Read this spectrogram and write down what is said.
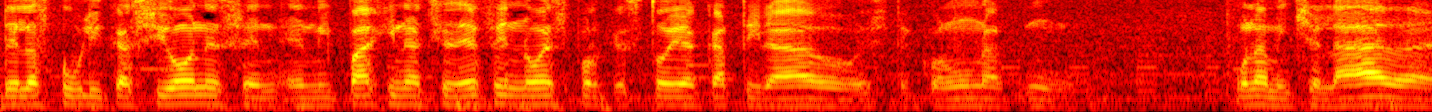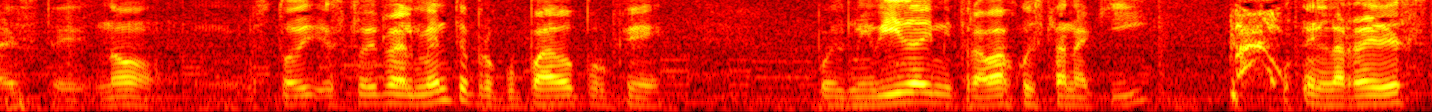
de las publicaciones en, mi página HDF no es porque estoy acá tirado este, con una, una michelada, este, no, estoy, estoy realmente preocupado porque pues mi vida y mi trabajo están aquí, en las redes,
